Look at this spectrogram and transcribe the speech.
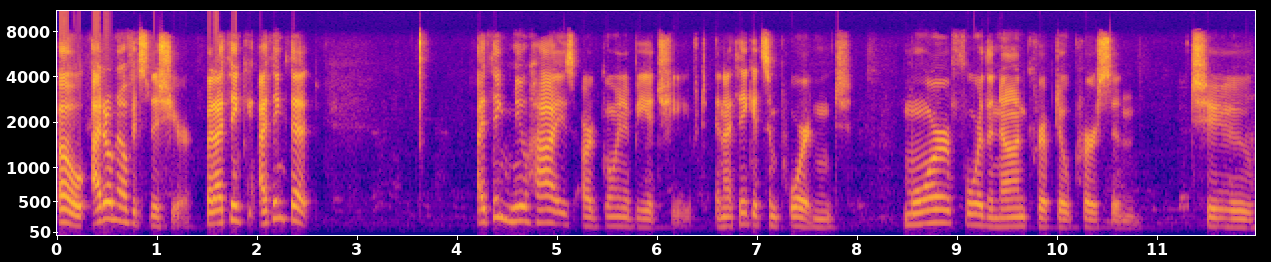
Oh, I don't know if it's this year, but I think I think that I think new highs are going to be achieved, and I think it's important more for the non-crypto person to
